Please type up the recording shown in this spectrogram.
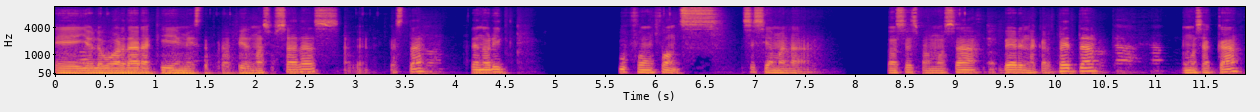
Eh, yo lo voy a guardar aquí en mis tipografías más usadas. A ver, acá está. Tenorit Fonts. Así se llama la. Entonces vamos a ver en la carpeta. Vamos acá.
